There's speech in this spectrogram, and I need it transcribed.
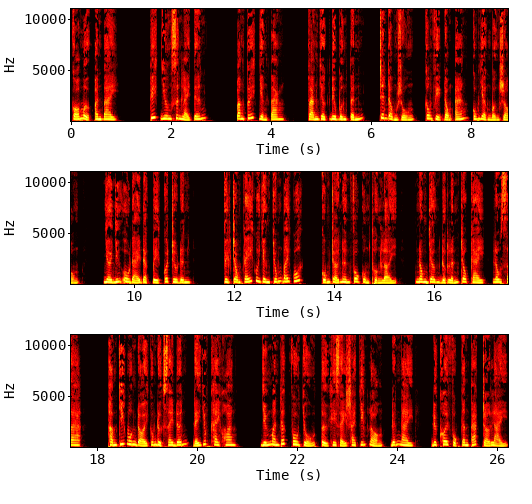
Có mượt oanh bay, tiết dương xưng lại đến, băng tuyết dần tan, vạn vật đều bừng tỉnh, trên đồng ruộng, công việc đồng án cũng dần bận rộn. Nhờ những ưu đãi đặc biệt của triều đình, việc trồng cấy của dân chúng bái quốc cũng trở nên vô cùng thuận lợi. Nông dân được lĩnh trâu cày, lâu xa, thậm chí quân đội cũng được xây đến để giúp khai hoang. Những mảnh đất vô chủ từ khi xảy ra chiến loạn đến nay được khôi phục canh tác trở lại.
